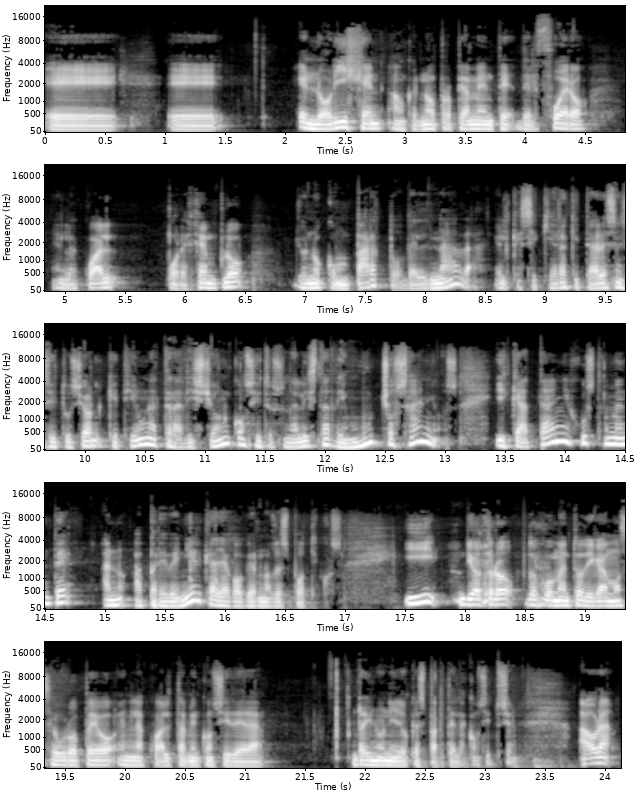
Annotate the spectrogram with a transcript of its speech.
eh, el origen, aunque no propiamente, del fuero, en la cual, por ejemplo, yo no comparto del nada el que se quiera quitar esa institución que tiene una tradición constitucionalista de muchos años y que atañe justamente a prevenir que haya gobiernos despóticos y de otro documento, digamos, europeo en la cual también considera Reino Unido que es parte de la Constitución. Ahora,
